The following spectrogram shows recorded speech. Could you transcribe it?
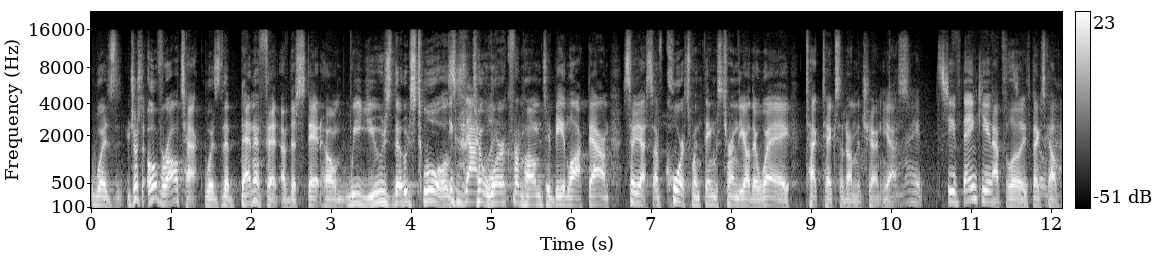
was just overall tech was the benefit of the stay at home. We use those tools Exactly. to work from home, to be locked down. So, yes, of course, when things turn the other way, tech takes it on the chin. Yes. All right, Steve, thank you. Absolutely. Thanks, Cal.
